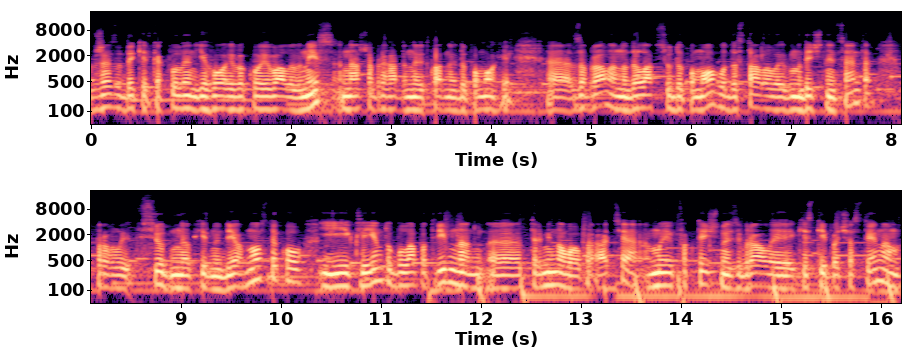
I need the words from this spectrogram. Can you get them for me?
Вже за декілька хвилин його евакуювали вниз. Наша бригада невідкладної допомоги е, забрала, надала всю допомогу, доставили в медичний центр, провели всю необхідну діагностику. І клієнту була потрібна е, термінова операція. Ми фактично зібрали кістки по частинам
